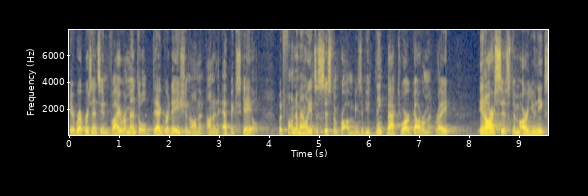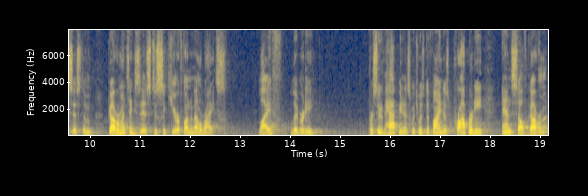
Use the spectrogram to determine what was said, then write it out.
It represents environmental degradation on, a, on an epic scale. But fundamentally, it's a system problem because if you think back to our government, right? In our system, our unique system, governments exist to secure fundamental rights life, liberty, pursuit of happiness, which was defined as property and self government.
